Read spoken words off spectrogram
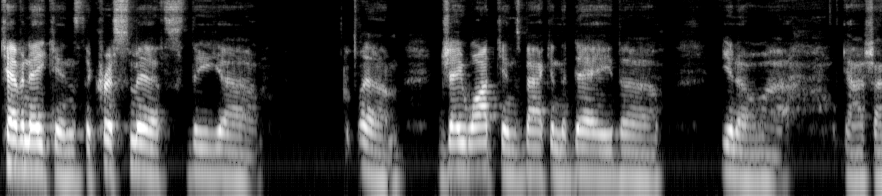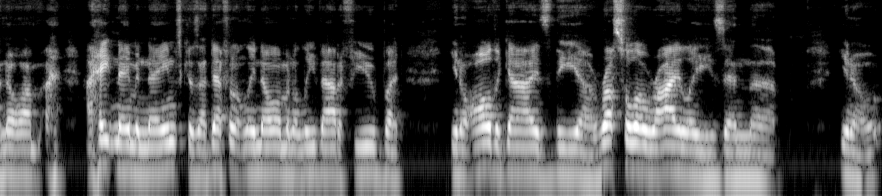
Kevin Akins, the Chris Smiths, the uh, um, Jay Watkins back in the day, the you know, uh, gosh, I know I'm I hate naming names because I definitely know I'm going to leave out a few, but you know, all the guys, the uh, Russell O'Reillys and the you know.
